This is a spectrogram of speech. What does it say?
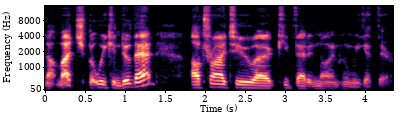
Not much, but we can do that. I'll try to uh, keep that in mind when we get there.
